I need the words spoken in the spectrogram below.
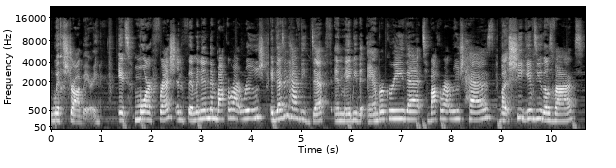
with strawberry. It's more fresh and feminine than Baccarat Rouge. It doesn't have the depth and maybe the ambergris that Baccarat Rouge has, but she gives you those vibes.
